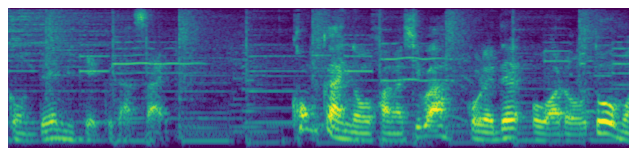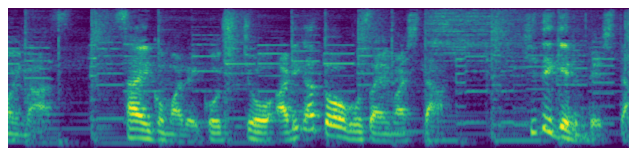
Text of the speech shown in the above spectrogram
込んでみてください。今回のお話はこれで終わろうと思います。最後までご視聴ありがとうございました。ヒデゲルでした。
